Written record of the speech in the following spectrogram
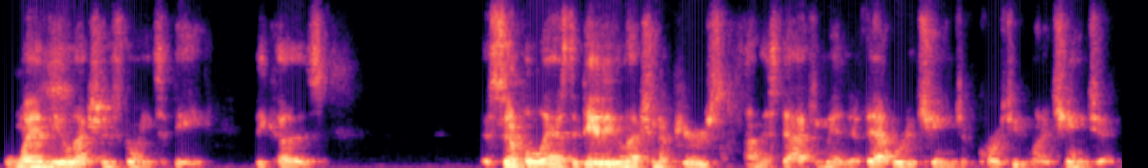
when the election is going to be, because as simple as the date of the election appears on this document, and if that were to change, of course, you'd want to change it.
